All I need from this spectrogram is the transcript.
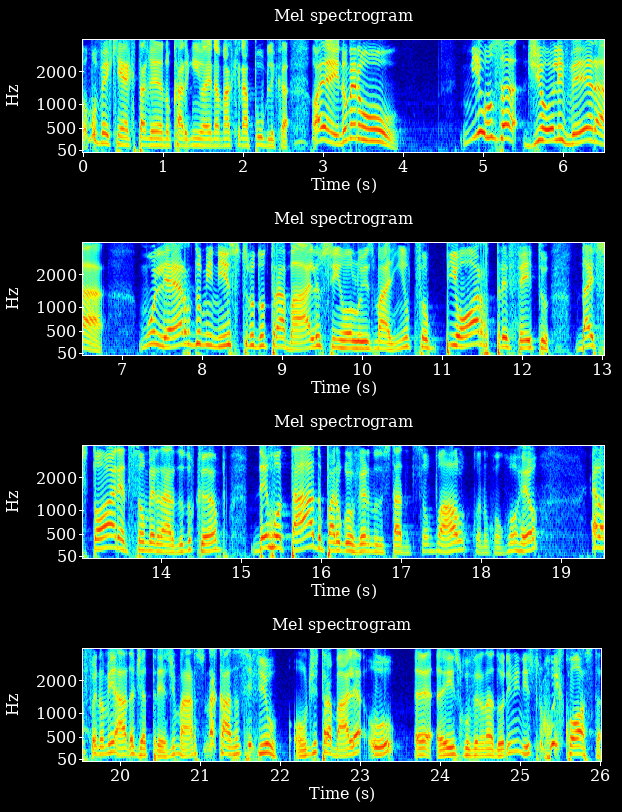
Vamos ver quem é que tá ganhando carguinho aí na máquina pública. Olha aí, número 1. Um, Nilza de Oliveira, mulher do ministro do Trabalho, senhor Luiz Marinho, que foi o pior prefeito da história de São Bernardo do Campo, derrotado para o governo do estado de São Paulo, quando concorreu. Ela foi nomeada dia 3 de março na Casa Civil, onde trabalha o eh, ex-governador e ministro Rui Costa.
